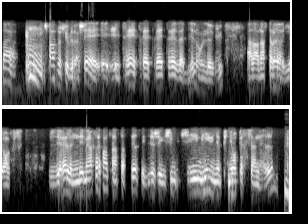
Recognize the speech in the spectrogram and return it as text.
Ben, je pense que M. Blanchet est, très, très, très, très habile, on l'a vu. Alors, dans ce cas-là, je dirais, l'une des meilleures façons de s'en sortir, c'est que j'ai mis une opinion personnelle. Mhm.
